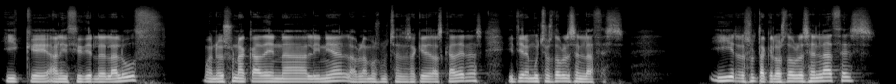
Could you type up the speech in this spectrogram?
y que al incidirle la luz, bueno, es una cadena lineal, hablamos muchas veces aquí de las cadenas, y tiene muchos dobles enlaces. Y resulta que los dobles enlaces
